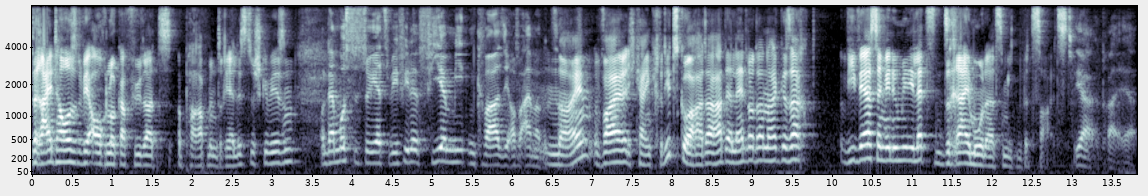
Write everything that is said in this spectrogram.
3000 wäre auch locker für das Apartment realistisch gewesen. Und dann musstest du jetzt wie viele? Vier Mieten quasi auf einmal bezahlen? Nein, weil ich keinen Kreditscore hatte, hat der Landlord dann halt gesagt, wie wäre es denn, wenn du mir die letzten drei Monatsmieten bezahlst? Ja, drei, ja.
